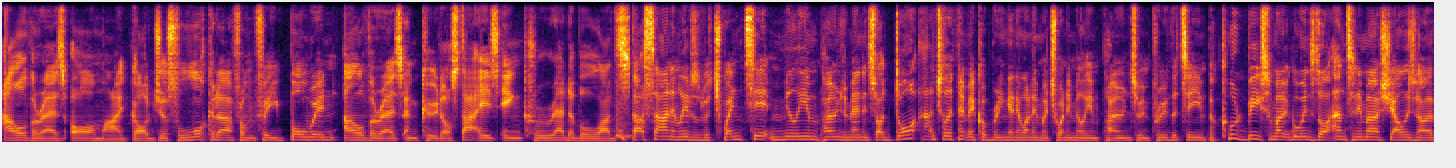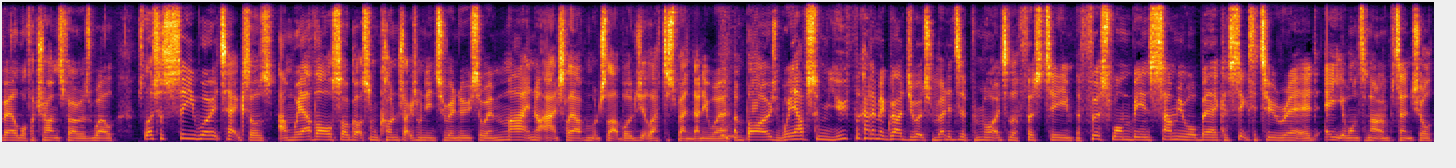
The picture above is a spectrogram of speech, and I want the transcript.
Alvarez, oh my god, just look at our front three. Bowen, Alvarez and Kudus. That is incredible, lads. That signing leaves us with 20 million pounds remaining, so I don't actually think we could bring anyone in with 20 million pounds to improve the team. There could be some outgoings though. Anthony Martial is now available for transfer as well. So let's just see where it takes us. And we have also got some contracts we need to renew, so we might not actually have much of that budget left spend anywhere. And boys, we have some youth academy graduates ready to promote to the first team. The first one being Samuel Baker, 62 rated, 81 to 91 potential.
